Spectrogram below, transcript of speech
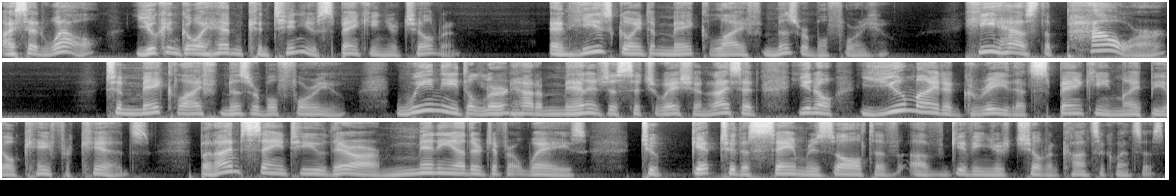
I said, well, you can go ahead and continue spanking your children and he's going to make life miserable for you. He has the power to make life miserable for you. We need to learn how to manage this situation. And I said, you know, you might agree that spanking might be okay for kids, but I'm saying to you, there are many other different ways to get to the same result of, of giving your children consequences.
